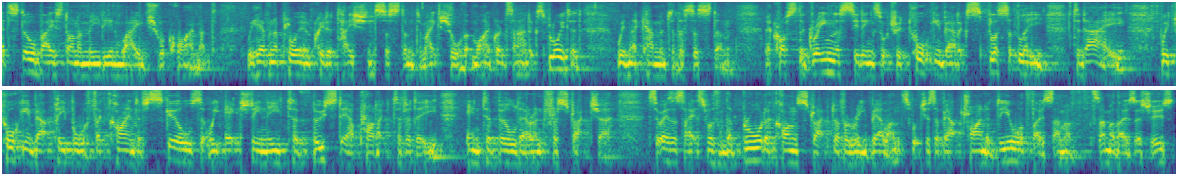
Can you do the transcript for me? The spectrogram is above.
it's still based on a median wage requirement. We have an employer accreditation system to make sure that migrants aren't exploited when they come into the system. Across the green list settings, which we're talking about explicitly today, we're talking about people with the kind of skills that we actually need to boost our productivity and to build our infrastructure. So, as I say, it's within the broader construct of a rebalance, which is about trying to deal with those some of some of those issues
